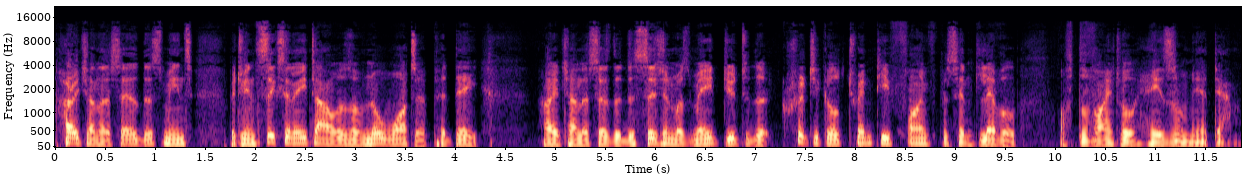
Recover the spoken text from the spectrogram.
Harichunder says this means between six and eight hours of no water per day. Harichunder says the decision was made due to the critical 25% level of the vital Hazelmere Dam.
